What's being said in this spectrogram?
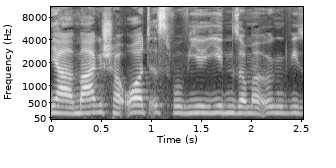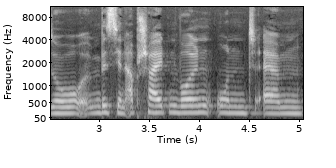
ja, magischer Ort ist, wo wir jeden Sommer irgendwie so ein bisschen abschalten wollen und ähm,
